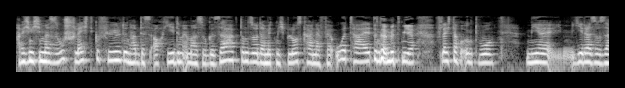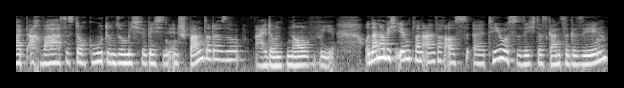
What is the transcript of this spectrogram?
habe ich mich immer so schlecht gefühlt und habe das auch jedem immer so gesagt und so, damit mich bloß keiner verurteilt und damit mir vielleicht auch irgendwo mir jeder so sagt, ach was, ist doch gut und so mich ein bisschen entspannt oder so. I don't know wie. Und dann habe ich irgendwann einfach aus äh, Theos Sicht das Ganze gesehen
